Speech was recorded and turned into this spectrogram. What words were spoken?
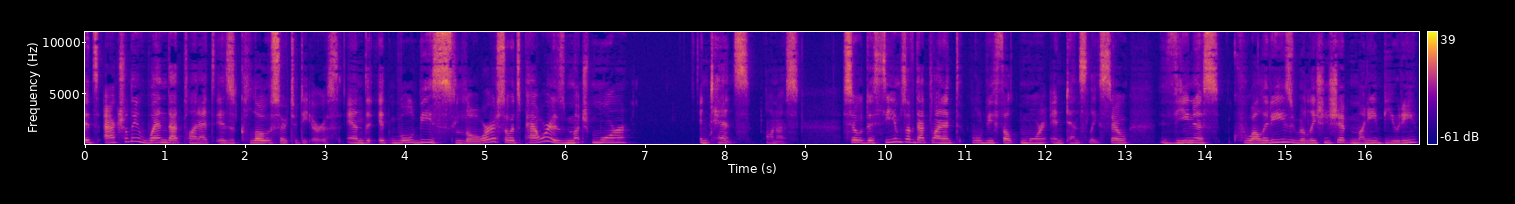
it's actually when that planet is closer to the Earth and it will be slower, so its power is much more intense on us. So the themes of that planet will be felt more intensely. So Venus qualities, relationship, money, beauty,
